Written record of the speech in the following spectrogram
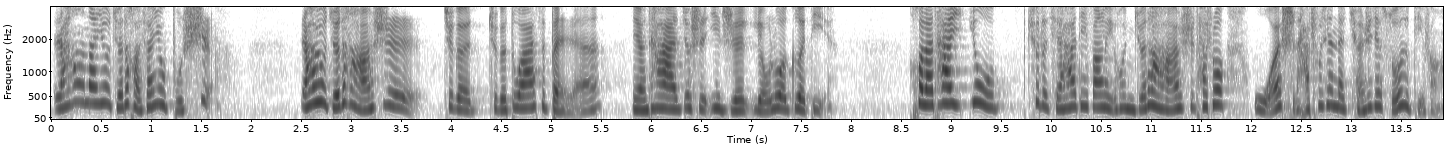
然后呢又觉得好像又不是。然后又觉得好像是这个这个杜阿斯本人，因为他就是一直流落各地，后来他又去了其他地方了以后，你觉得好像是他说我使他出现在全世界所有的地方，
